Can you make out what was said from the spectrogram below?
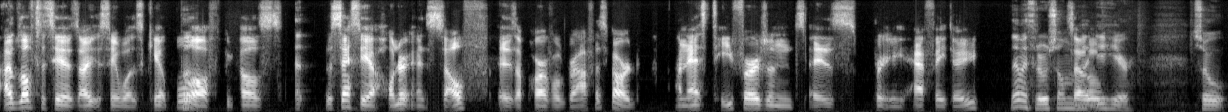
I'd love to see it out to see what it's capable But- of because Uh, the 6800 itself is a powerful graphics card, and ST version is pretty hefty too. Let me throw something So- at you here. So,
